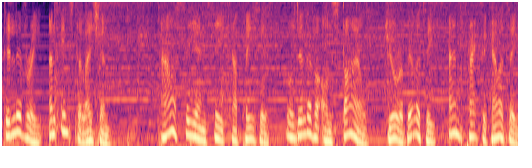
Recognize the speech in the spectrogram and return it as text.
delivery and installation. Our CNC cut pieces will deliver on style, durability and practicality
